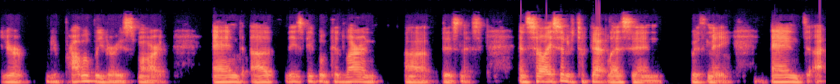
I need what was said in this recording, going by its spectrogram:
You're you're probably very smart, and uh, these people could learn uh, business." And so I sort of took that lesson with me. And uh,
